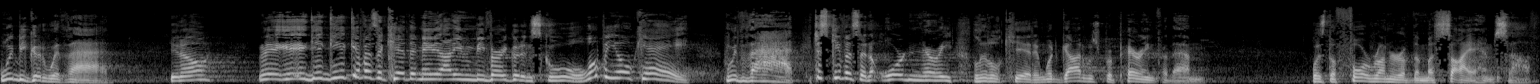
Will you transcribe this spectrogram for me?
We'd be good with that. You know? Give us a kid that maybe not even be very good in school. We'll be okay with that. Just give us an ordinary little kid and what God was preparing for them was the forerunner of the Messiah himself.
